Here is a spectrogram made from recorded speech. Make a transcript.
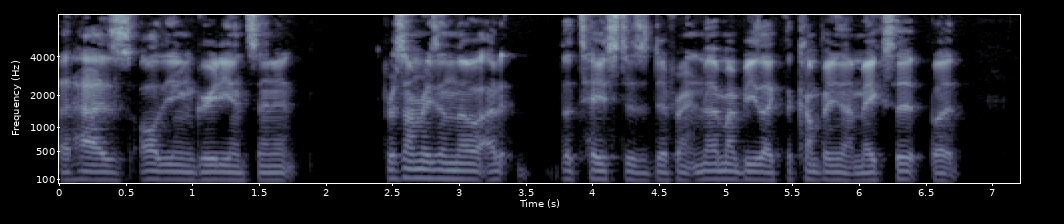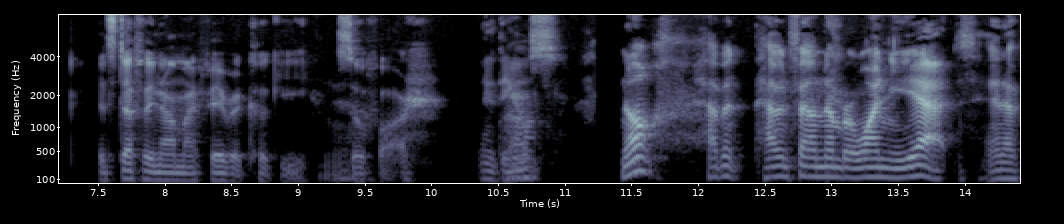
that has all the ingredients in it. For some reason, though, I, the taste is different, and that might be like the company that makes it, but it's definitely not my favorite cookie so far. Anything Well, else? No, haven't haven't found number one yet. And if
